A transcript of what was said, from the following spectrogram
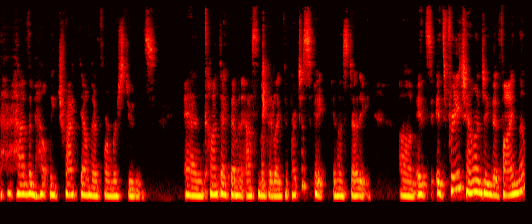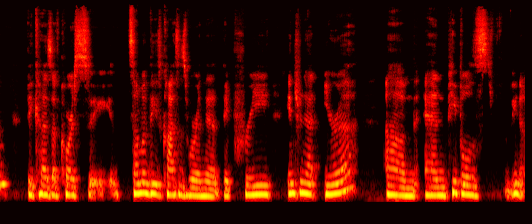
have them help me track down their former students and contact them and ask them if they'd like to participate in a study. Um, it's it's pretty challenging to find them because of course some of these classes were in the, the pre-internet era um, and people's you know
